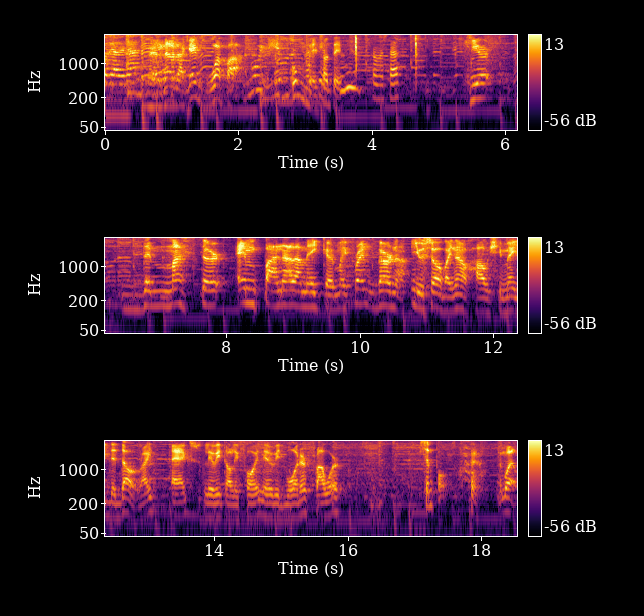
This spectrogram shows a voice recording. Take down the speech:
Ahora adelante. Bernarda, qué guapa. Muy bien. Un gracias. besote. ¿Cómo estás? Here, the master empanada maker, my friend Berna. You saw by now how she made the dough, right? Eggs, a little bit olive oil, a little bit water, flour. Simple. well,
